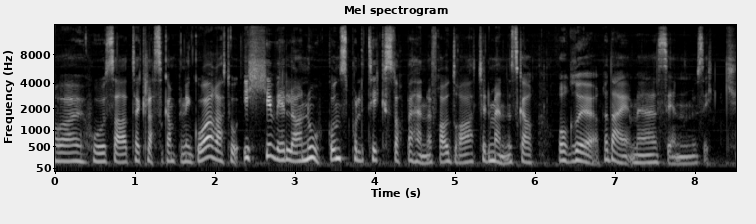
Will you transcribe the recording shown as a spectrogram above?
Og hun sa til Klassekampen i går at hun ikke vil la noens politikk stoppe henne fra å dra til mennesker og røre dem med sin musikk.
